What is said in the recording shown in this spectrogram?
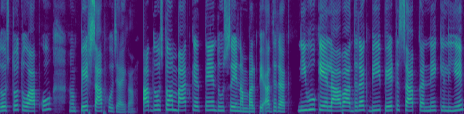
दोस्तों तो आपको पेट साफ़ हो जाएगा। अब दोस्तों, हम बात करते हैं दूसरे नंबर पे, अदरक। नींबू के अलावा अदरक भी पेट साफ़ करने के लिए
